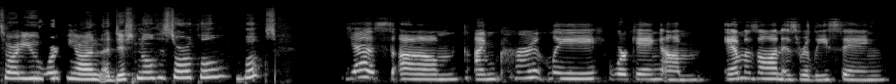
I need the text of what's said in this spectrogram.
So, are you working on additional historical books? Yes, um, I'm currently working. Um, Amazon is releasing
